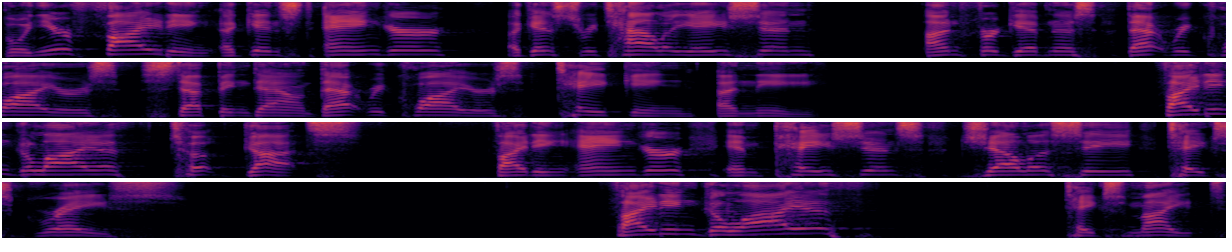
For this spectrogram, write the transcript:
But when you're fighting against anger, against retaliation, unforgiveness, that requires stepping down, that requires taking a knee. Fighting Goliath took guts. Fighting anger, impatience, jealousy takes grace. Fighting Goliath takes might.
